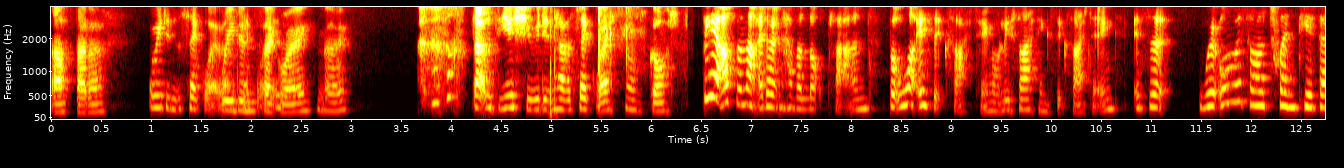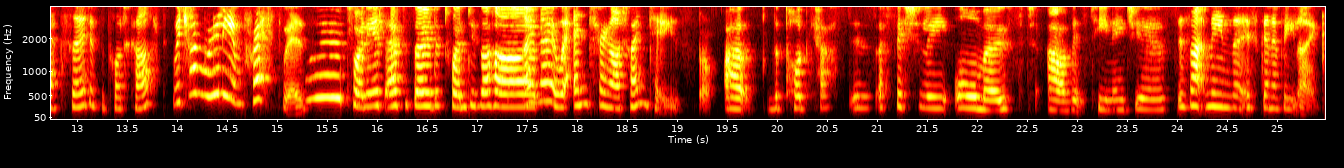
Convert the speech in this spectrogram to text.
That's better. We didn't segue. We didn't segues. segue. No. That was the issue. We didn't have a segue. Oh god. But yeah, other than that, I don't have a lot planned. But what is exciting, or at least I think is exciting, is that we're almost on our twentieth episode of the podcast, which I'm really impressed with. Woo! 20th episode of 20s are I hard. know we're entering our twenties. Uh, the podcast is officially almost out of its teenage years. Does that mean that it's going to be like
